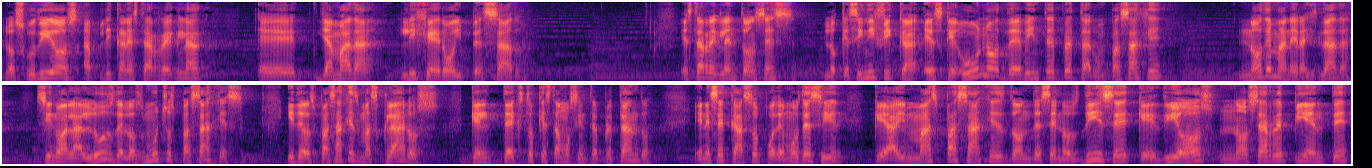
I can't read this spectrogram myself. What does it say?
Los judíos aplican esta regla eh, llamada ligero y pesado. Esta regla entonces lo que significa es que uno debe interpretar un pasaje no de manera aislada, sino a la luz de los muchos pasajes y de los pasajes más claros que el texto que estamos interpretando. En ese caso podemos decir que hay más pasajes donde se nos dice que Dios no se arrepiente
